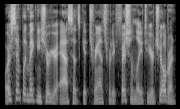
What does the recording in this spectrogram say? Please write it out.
or simply making sure your assets get transferred efficiently to your children.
